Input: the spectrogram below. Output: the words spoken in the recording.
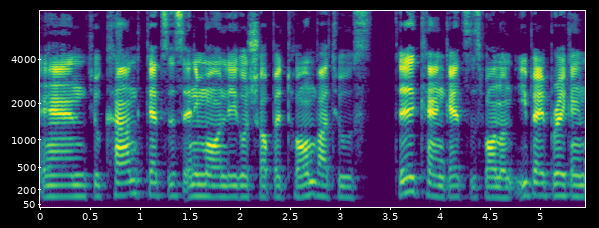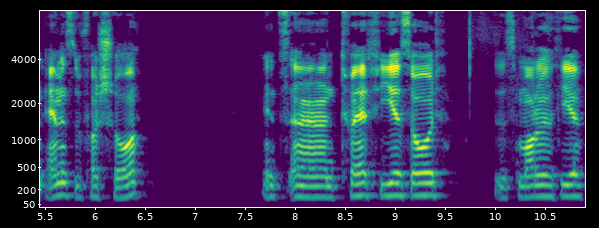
And you can't get this anymore on Lego Shop at home, but you still can get this one on eBay Brick and Amazon for sure. It's uh, 12 years old, this model here,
